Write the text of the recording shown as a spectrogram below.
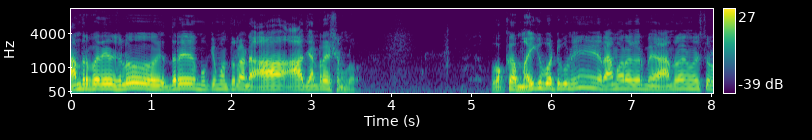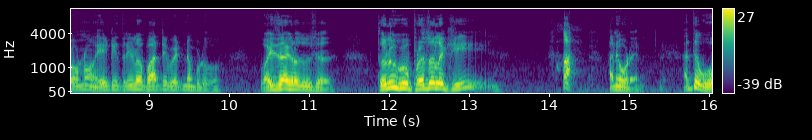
ఆంధ్రప్రదేశ్లో ఇద్దరే ముఖ్యమంత్రులు అంటే ఆ ఆ జనరేషన్లో ఒక్క మైక్ పట్టుకుని రామారావు గారు మేము ఆంధ్ర యూనివర్సిటీలో ఉన్నాం. ఎయిటీ త్రీలో పార్టీ పెట్టినప్పుడు వైజాగ్లో చూశారు తెలుగు ప్రజలకి! అనేవాడు ఆయన. అంతే ఓ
